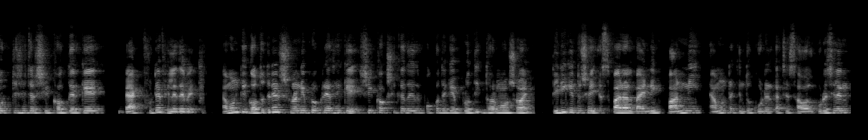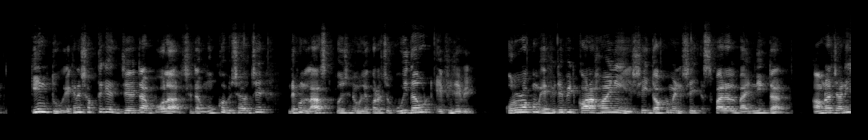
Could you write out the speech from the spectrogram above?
বত্রিশ হাজার শিক্ষকদেরকে ব্যাক ফুটে ফেলে দেবে। এমনকি গত দিনের শুনানি প্রক্রিয়া থেকে শিক্ষক শিক্ষার্থীদের পক্ষ থেকে প্রতীক ধর মহাশয়, তিনি কিন্তু সেই স্পাইরাল বাইন্ডিং পাননি, এমনটা কিন্তু কোর্টের কাছে সওয়াল করেছিলেন। কিন্তু এখানে সব থেকে যেটা বলার সেটা মুখ্য বিষয় হচ্ছে, দেখুন লাস্ট পজিশনে উল্লেখ করা হচ্ছে উইদাউট এফিডেভিট কোনো রকম এফিডেভিট করা হয়নি, সেই ডকুমেন্ট সেই স্পাইরাল বাইন্ডিংটার আমরা জানি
